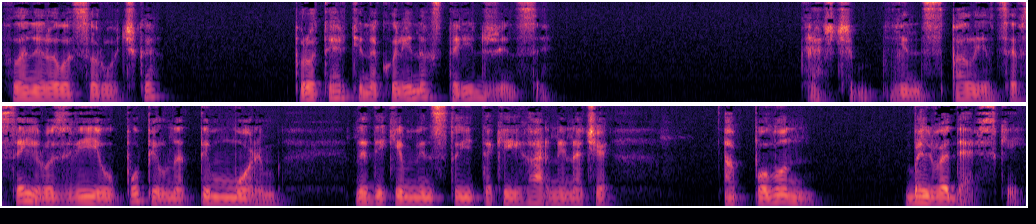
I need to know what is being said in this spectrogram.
фланелова сорочка, протерті на колінах старі джинси. Краще б він спалив це все і розвіяв попіл над тим морем, над яким він стоїть такий гарний, наче Аполлон Бельведерський.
